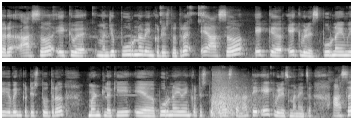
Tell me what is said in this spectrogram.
तर असं एक वेळ म्हणजे पूर्ण व्यंकटेश स्तोत्र ए असं एक एक वेळेस पूर्ण व्य- व्यंकटेश स्तोत्र म्हटलं की पूर्ण व्यंकटेश स्तोत्र असताना ते एक वेळेस म्हणायचं. असं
